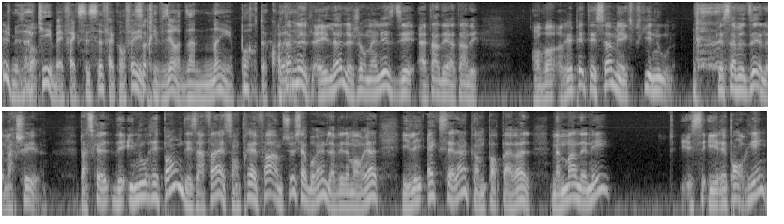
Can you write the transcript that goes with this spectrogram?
je me disais, Bon. OK, ben, fait que c'est ça, fait qu'on fait des prévisions en disant n'importe quoi. Attends une minute. Et là, le journaliste dit, attendez, attendez. On va répéter ça, mais expliquez-nous. Qu'est-ce que ça veut dire, le marché? là? Parce que des- ils nous répondent des affaires, ils sont très forts. Monsieur Sabourin de la Ville de Montréal, il est excellent comme porte-parole. Mais à un moment donné, il, il répond rien.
